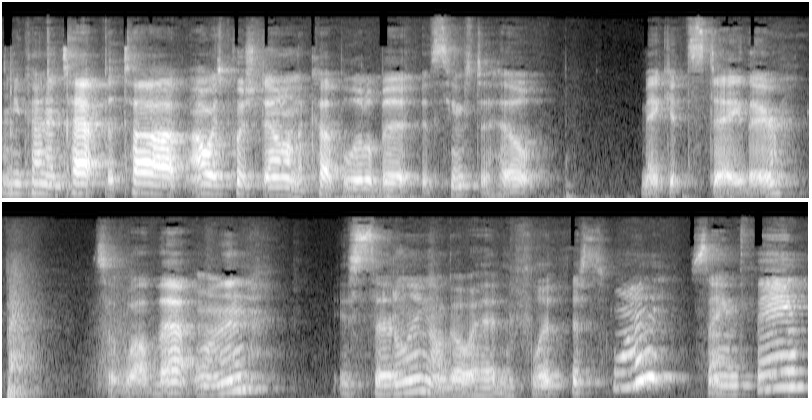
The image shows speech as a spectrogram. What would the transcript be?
And you kind of tap the top. I always push down on the cup a little bit. It seems to help make it stay there. So while that one is settling, I'll go ahead and flip this one. Same thing.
